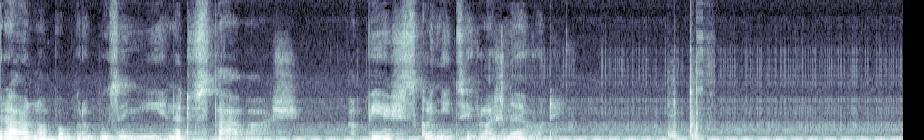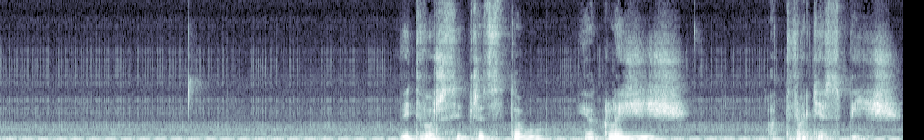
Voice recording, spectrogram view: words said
Ráno po probuzení hned vstáváš a piješ sklenici vlažné vody. Vytvoř si představu, jak ležíš a tvrdě spíš.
